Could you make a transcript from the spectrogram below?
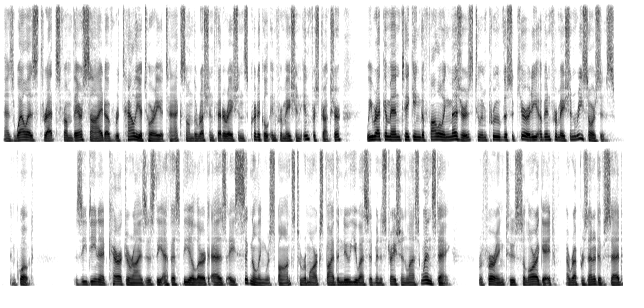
as well as threats from their side of retaliatory attacks on the Russian Federation's critical information infrastructure, we recommend taking the following measures to improve the security of information resources. ZDNet characterizes the FSB alert as a signaling response to remarks by the new U.S. administration last Wednesday. Referring to Solorigate, a representative said,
